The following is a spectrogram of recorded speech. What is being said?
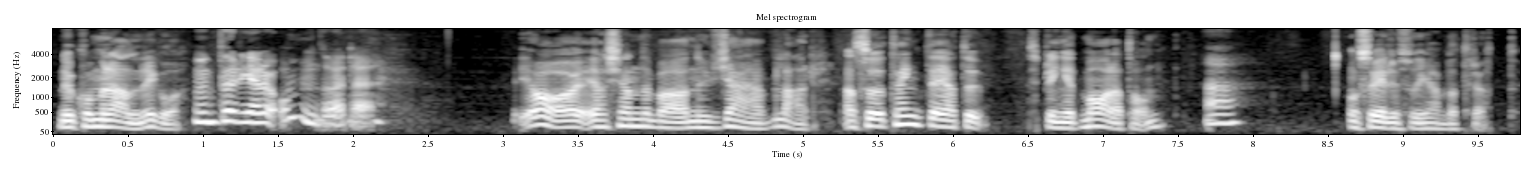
Nu kommer det aldrig gå. Men börjar du om då eller? Ja, jag kände bara nu jävlar. Alltså tänk dig att du springer ett maraton Ja. och så är du så jävla trött.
